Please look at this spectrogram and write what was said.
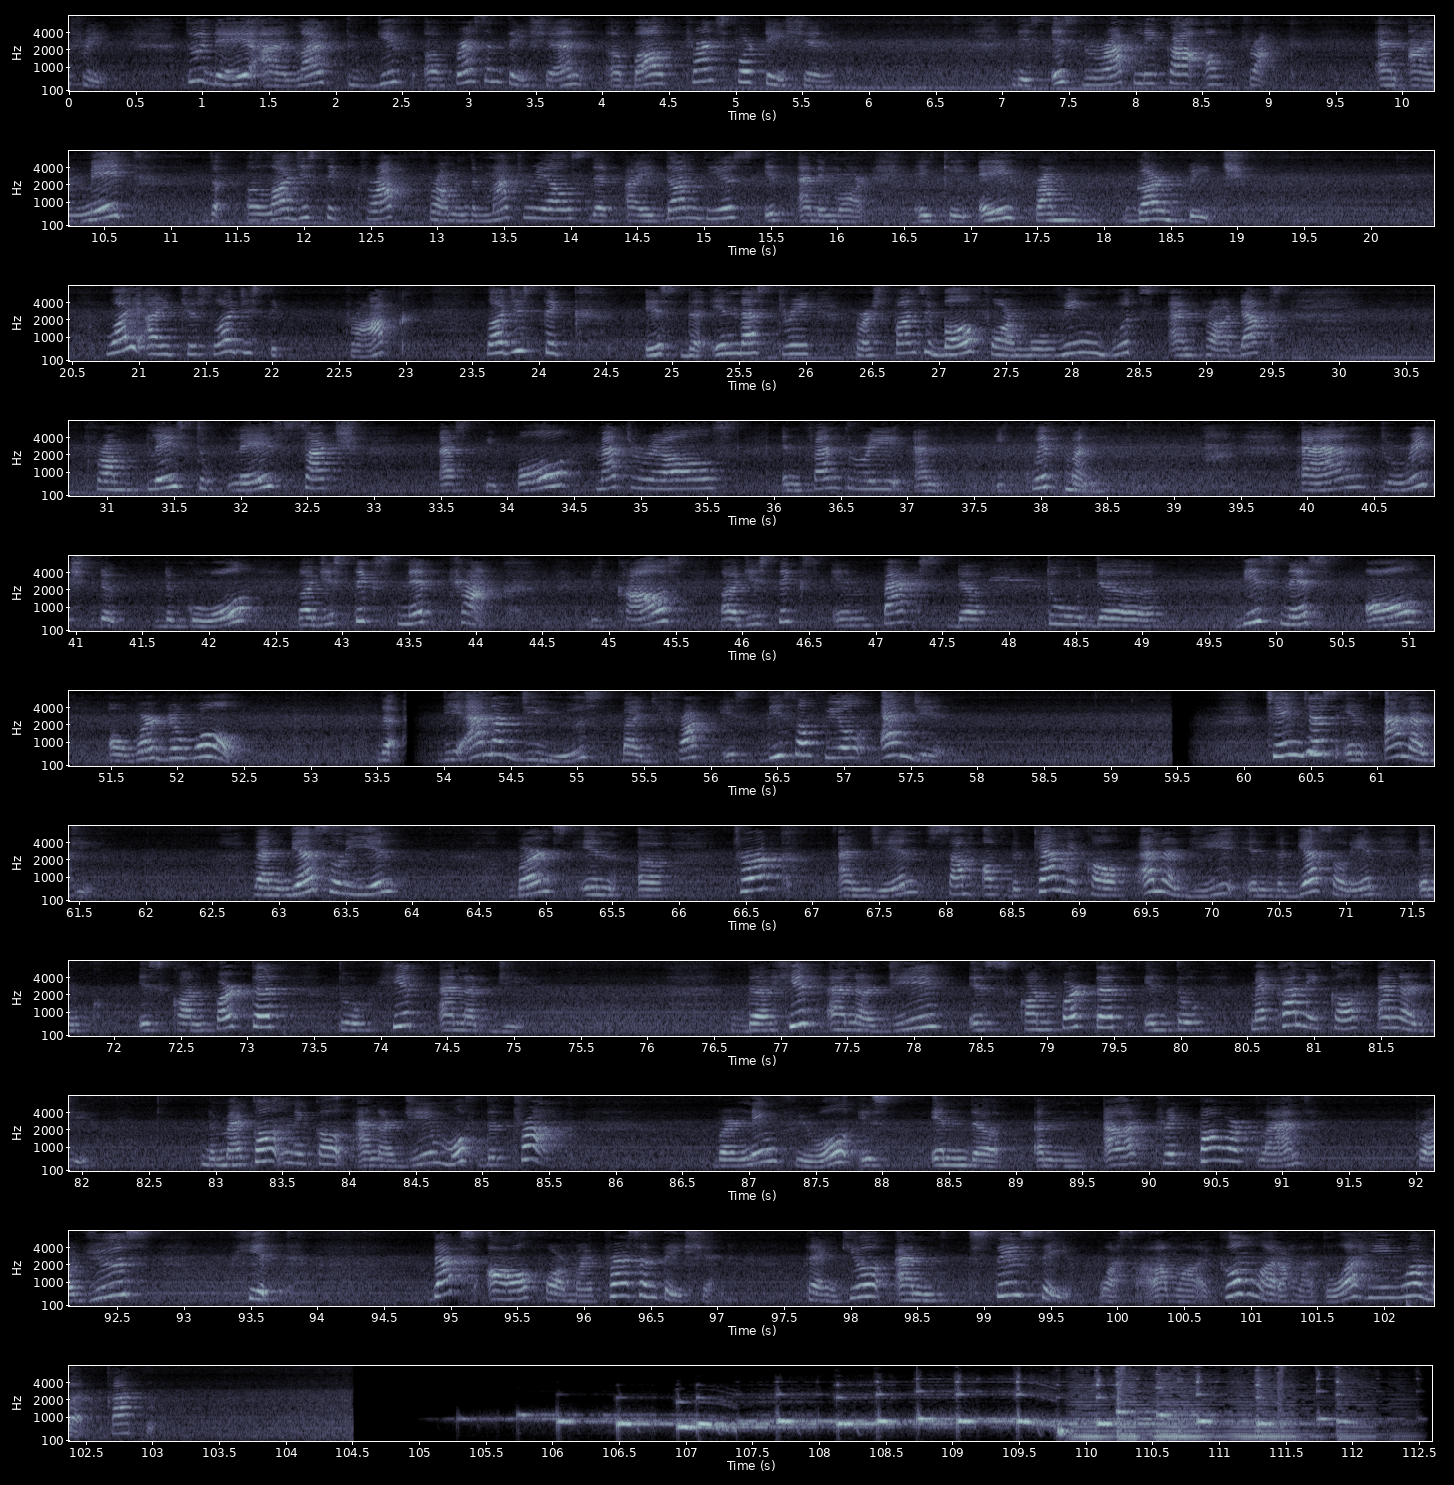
3.3. Today I'd like to give a presentation about transportation. This is the replica of truck and I made the, a logistic truck from the materials that I don't use it anymore, aka from garbage. Why I choose logistic truck? Logistic is the industry responsible for moving goods and products from place to place such as people, materials, inventory, and equipment. And to reach the, the goal, logistics need truck because logistics impacts the to the business all over the world. The, the energy used by the truck is diesel fuel engine. Changes in energy. When gasoline burns in a truck engine, some of the chemical energy in the gasoline in, is converted to heat energy. The heat energy is converted into mechanical energy. The mechanical energy moves the truck. Burning fuel is in the an electric power plant produce heat. That's all for my presentation. Thank you and stay safe. Wassalamualaikum warahmatullahi wabarakatuh.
